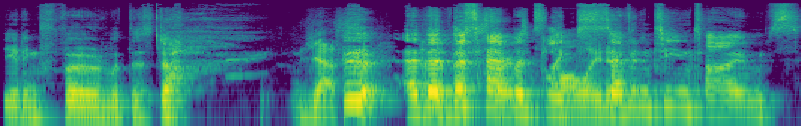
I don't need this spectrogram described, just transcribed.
eating food with his dog. Yes. and, And then vet this happens like calling him. 17 times.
